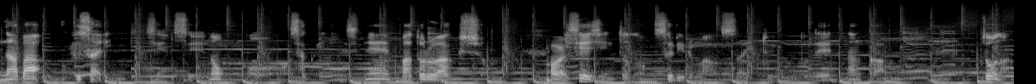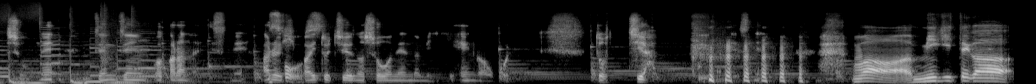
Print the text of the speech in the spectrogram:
ナバ夫妻先生のお作品ですね。バトルアクション。はい異。星人とのスリル満載ということで、なんか、うん、どうなんでしょうね。全然わからないですね。ある日バイト中の少年の身に異変が起こり、どっちやね。まあ、右手が、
